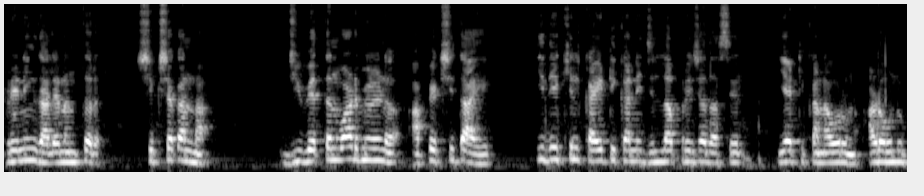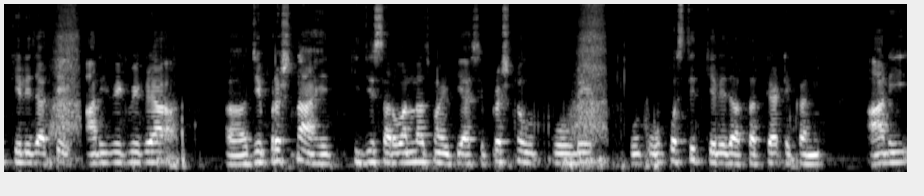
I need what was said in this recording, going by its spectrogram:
ट्रेनिंग झाल्यानंतर शिक्षकांना जी वेतनवाढ मिळणं अपेक्षित आहे ती देखील काही ठिकाणी जिल्हा परिषद असेल या ठिकाणावरून अडवणूक केली जाते आणि वेगवेगळ्या जे प्रश्न आहेत की जे सर्वांनाच माहिती असे प्रश्न उद्भवले उ- उपस्थित केले जातात त्या ठिकाणी. आणि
